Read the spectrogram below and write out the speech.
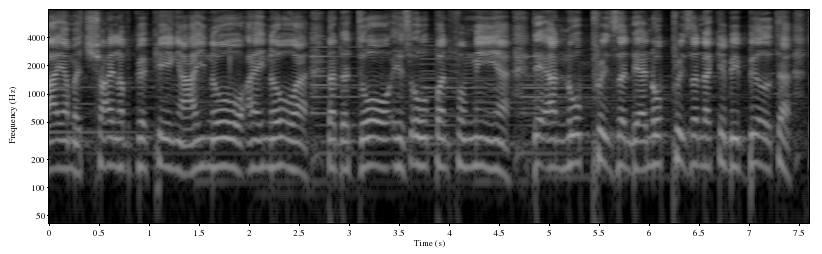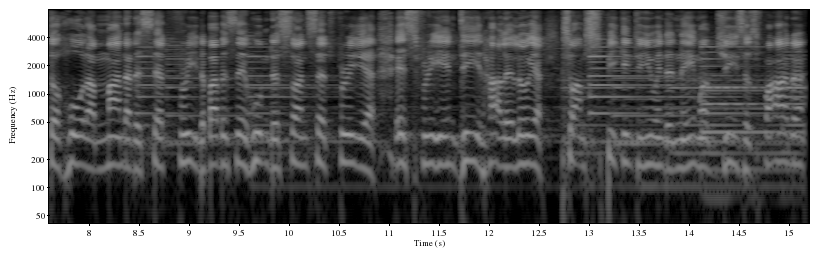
I am a child of the king. I know, I know uh, that the door is open for me. There are no prison. There are no prison that can be built uh, to hold a man that is set free. The Bible says, Whom the Son set free free is free indeed. Hallelujah. So I'm speaking to you in the name of Jesus. Father,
